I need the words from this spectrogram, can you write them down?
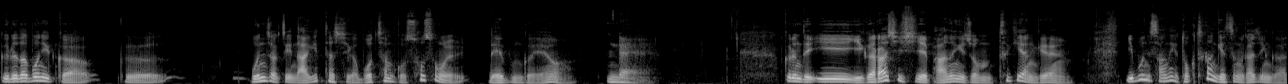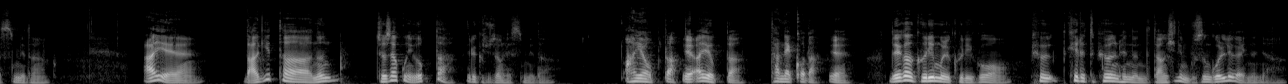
그러다 보니까 그 원작자인 나기타 씨가 못 참고 소송을 내본 거예요. 네. 그런데 이 이가라시 씨의 반응이 좀 특이한 게 이분이 상당히 독특한 개성을 가진 것 같습니다. 아예 나기타는 저작권이 없다 이렇게 주장을 했습니다. 아예 없다. 예, 아예 없다. 다 내 거다. 예, 내가 그림을 그리고 표, 캐릭터 표현을 했는데 당신이 무슨 권리가 있느냐.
